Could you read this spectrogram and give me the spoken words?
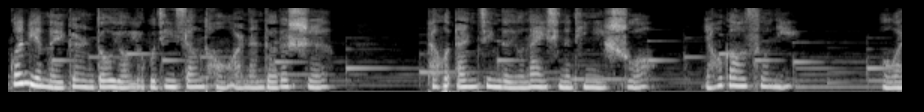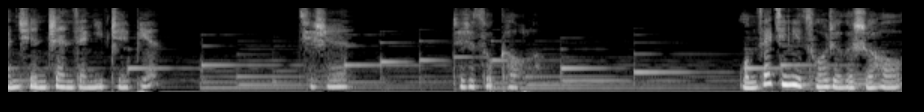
观点每个人都有，有不尽相同，而难得的是，他会安静的、有耐心的听你说，然后告诉你，我完全站在你这边。其实，这就足够了。我们在经历挫折的时候，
